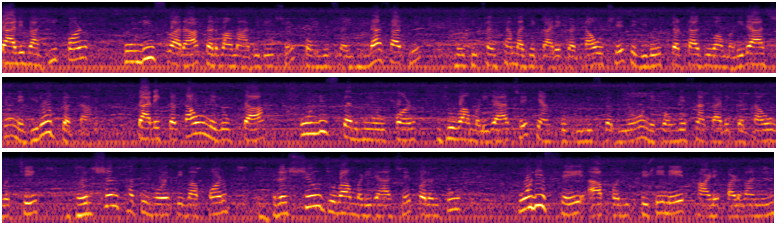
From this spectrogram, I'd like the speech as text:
કાર્યવાહી પણ પોલીસ દ્વારા કરવામાં આવી રહી છે. કોંગ્રેસના ઝંડા સાથે મોટી સંખ્યામાં જે કાર્યકર્તાઓ છે તે વિરોધ કરતા જોવા મળી રહ્યા છે અને વિરોધ કરતા કાર્યકર્તાઓને રોકતા પોલીસ કર્મીઓ પણ જોવા મળી રહ્યા છે. ક્યાંક તો પોલીસ કર્મીઓ અને કોંગ્રેસના કાર્યકર્તાઓ વચ્ચે ઘર્ષણ થતું હોય તેવા પણ દ્રશ્યો જોવા મળી રહ્યા છે. પરંતુ પોલીસે આ પરિસ્થિતિને ફાળે પાડવાની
